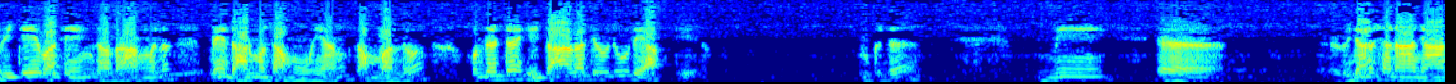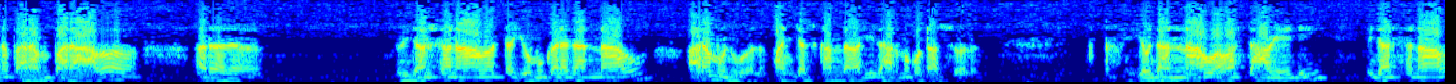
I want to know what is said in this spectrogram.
විචේ වශයෙන් සඳහන් වන මේ ධර්ම සමූහයන් සම්බන්ධව හොඳට හිතාගත යුතු දෙයක් තියෙනවා. මොකද මේ විදර්ශනා ඥාන පරම්පරාව අර විදර්ශනාවට යොමු කරගන්නා වූ අරමුණු වල පංචස්කන්ධ ආදී ධර්ම කොටස් වල යොදන්නා වූ අවස්ථාවේදී විදර්ශනාව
